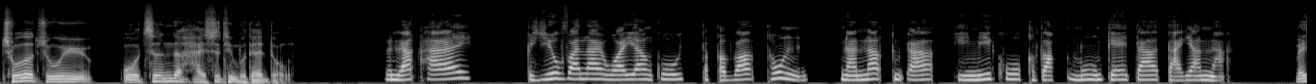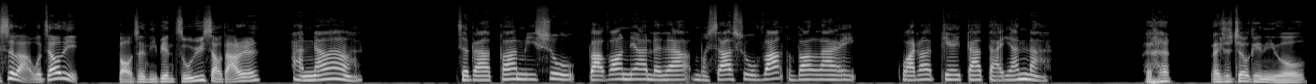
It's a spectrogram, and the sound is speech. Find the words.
除了主语，我真的还是听不太懂。”“那还不就原来我养过那那个。”你哭可不木给他打样呢？没事啦，我教你，保证你变足语小达人。啊那，这把把秘书把王娘来了，木沙书挖过来，过来给他打样呢。嘿嘿，那就交给你喽。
